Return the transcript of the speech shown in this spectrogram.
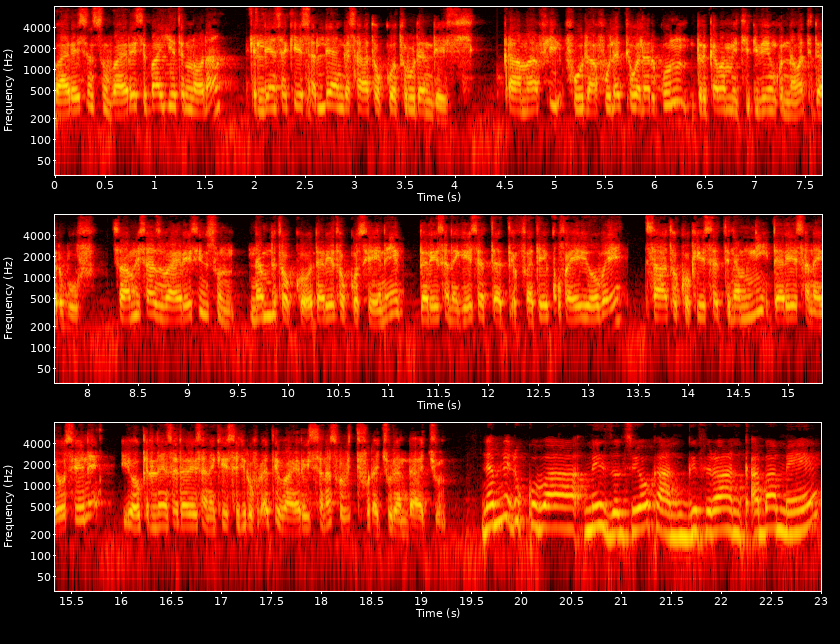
Vaayirasiin sun vaayirasii baay'ee xinnoodha. Qilleensa keessallee hanga sa'a tokko turuu dandeessi. Qaamaa fi fuulaa fuulatti wal arguun dirqama miti dhibeen kun namatti darbuuf. Sababni isaas vaayirasiin sun namni tokko daree tokko seenee daree sana keessatti haxxiffatee qufa'ee yoo ba'e sa'a tokko keessatti namni daree sana yoo seene yoo qilleensa daree sana keessa jiru fudhate vaayirasii sanas ofitti fudhachuu danda'a jechuudha. Namni dhukkuba meezils yookaan gifiraan qabamee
